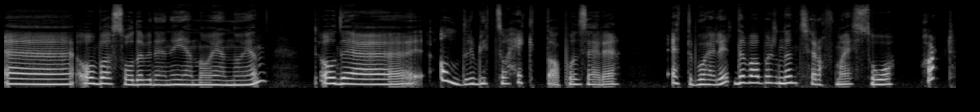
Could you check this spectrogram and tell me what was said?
Eh, og bare så DVD-ene igjen og igjen og igjen. Og det er aldri blitt så hekta på en serie etterpå heller. Det var bare sånn, Den traff meg så hardt.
